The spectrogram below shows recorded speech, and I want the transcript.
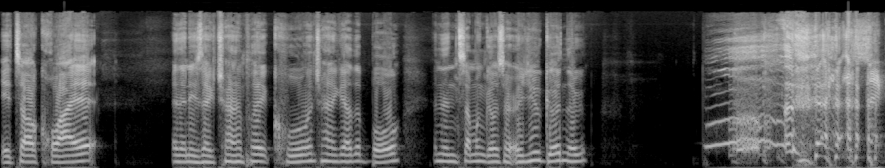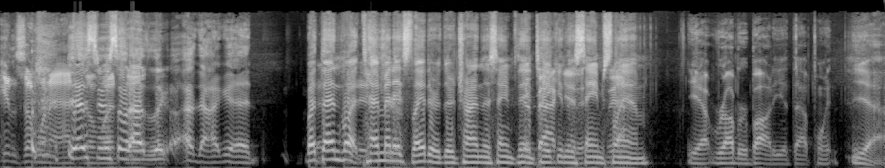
It's all quiet, and then he's like trying to play it cool and trying to get out of the bowl, and then someone goes, "Are you good?" And they're The second someone asks, yeah, as soon as someone is like, "I'm not good." But then, what? Ten minutes later, they're trying the same thing, They're back taking in the it. same Yeah. slam. yeah rubber body at that point. Yeah.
